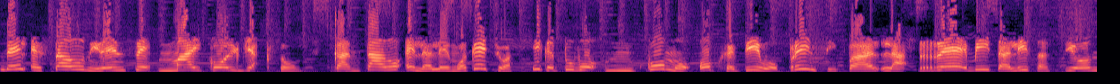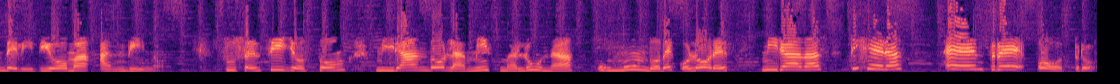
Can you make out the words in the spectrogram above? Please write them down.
del estadounidense Michael Jackson, cantado en la lengua quechua y que tuvo mm, como objetivo principal la revitalización del idioma andino. Sus sencillos son Mirando la misma luna, Un mundo de colores, Miradas, Tijeras, entre otros.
